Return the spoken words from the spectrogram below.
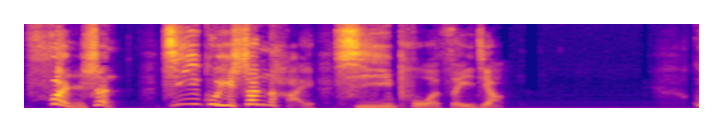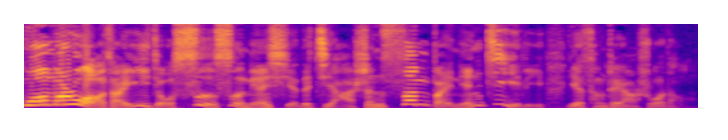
愤甚，急归山海，袭破贼将。郭沫若在一九四四年写的《甲申三百年记》里也曾这样说道：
